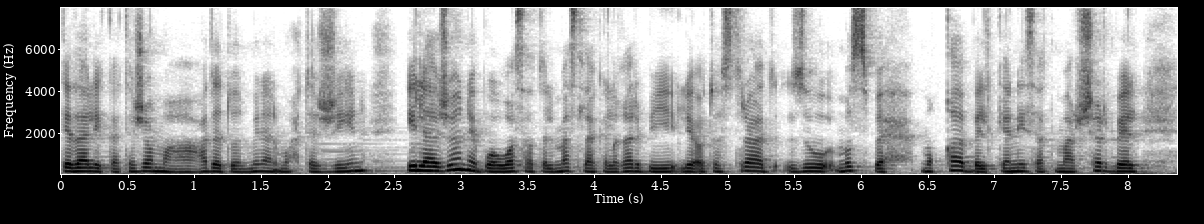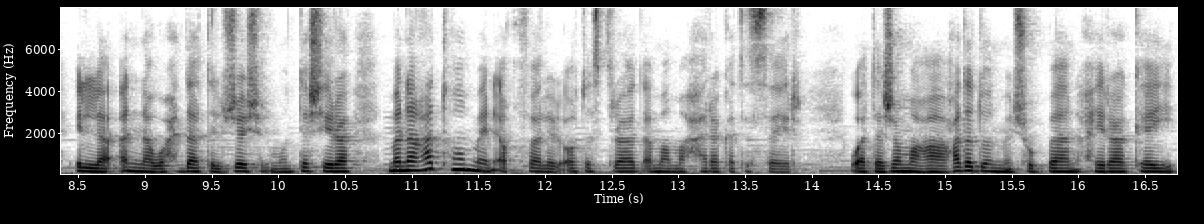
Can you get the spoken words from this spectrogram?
كذلك تجمع عدد من المحتجين إلى جانب ووسط المسلك الغربي لأوتوستراد زو مصبح مقابل كنيسة مار شربل إلا أن وحدات الجيش المنتشرة منعتهم من إقفال الأوتوستراد أمام حركة السير. وتجمع عدد من شبان حراكي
